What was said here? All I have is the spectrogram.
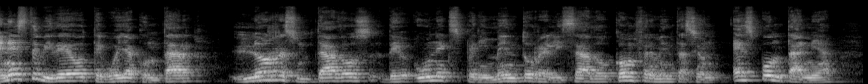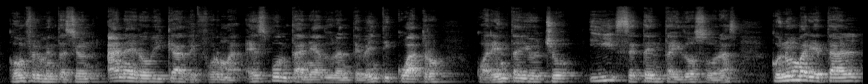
En este video te voy a contar los resultados de un experimento realizado con fermentación espontánea, con fermentación anaeróbica de forma espontánea durante 24, 48 y 72 horas con un varietal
